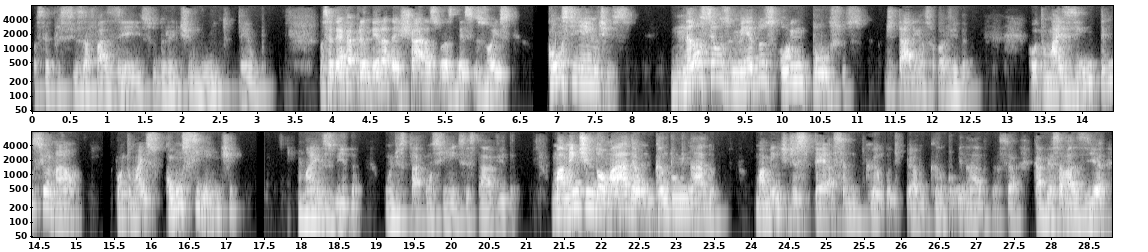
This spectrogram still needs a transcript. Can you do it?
Você precisa fazer isso durante muito tempo. Você deve aprender a deixar as suas decisões conscientes, não seus medos ou impulsos ditarem a sua vida. Quanto mais intencional, quanto mais consciente, mais vida. Onde está a consciência, está a vida. Uma mente indomada é um campo minado. Uma mente dispersa é um campo, é um campo minado. Essa cabeça vazia,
